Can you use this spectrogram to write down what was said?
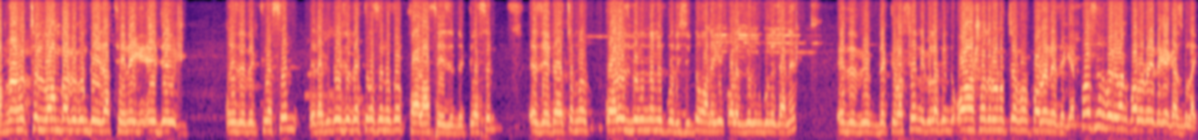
আপনার হচ্ছে লম্বা বেগুন পেয়ে যাচ্ছেন। এই এই যে এই যে দেখতে পাচ্ছেন, এটা কিন্তু এই যে দেখতে পাচ্ছেন ফল আছে, এই যে দেখতে পাচ্ছেন। এই যে এটা হচ্ছে আপনার কলেজ বেগুন নামে পরিচিত, অনেকেই কলেজ বেগুনগুলো জানে। দেখতে পাচ্ছেন, এগুলো কিন্তু অসাধারণ হচ্ছে ফলন থাকে, প্রচুর পরিমাণ ফলন হয়ে থাকে গাছগুলাই।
